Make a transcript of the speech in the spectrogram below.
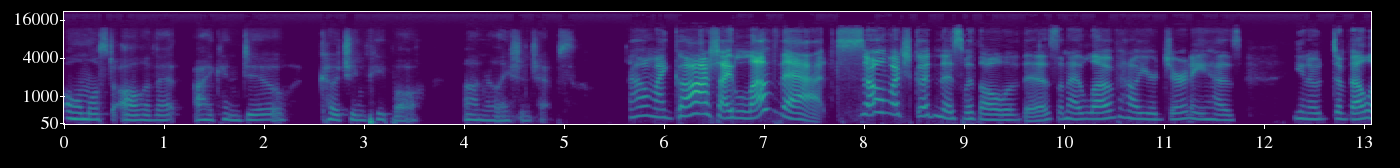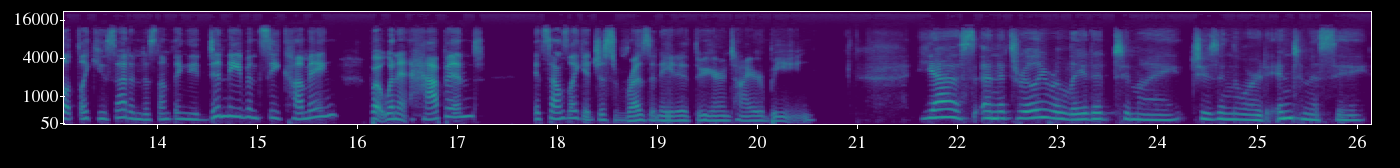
Almost all of it I can do coaching people on relationships. Oh my gosh, I love that. So much goodness with all of this. And I love how your journey has, you know, developed, like you said, into something you didn't even see coming. But when it happened, it sounds like it just resonated through your entire being. Yes, and it's really related to my choosing the word intimacy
